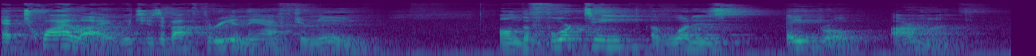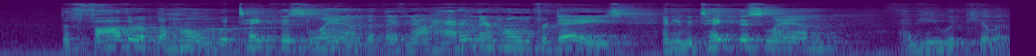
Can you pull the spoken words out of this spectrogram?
at twilight, which is about three in the afternoon, on the 14th of what is April, our month, the father of the home would take this lamb that they've now had in their home for days, and he would take this lamb and he would kill it.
